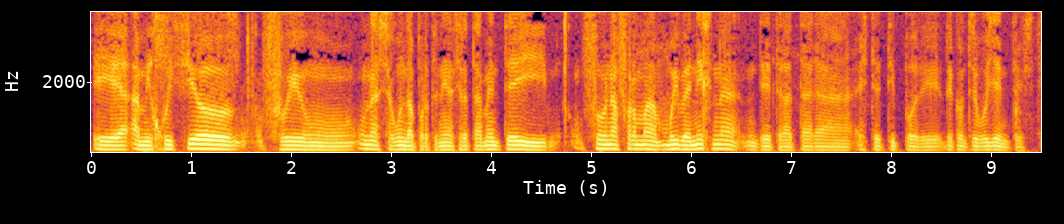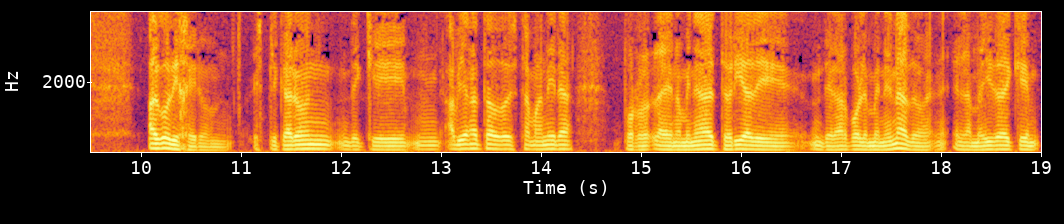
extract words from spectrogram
Eh, a mi juicio fue una segunda oportunidad ciertamente y fue una forma muy benigna de tratar a este tipo de contribuyentes. Algo dijeron, explicaron de que mm, habían atado de esta manera por la denominada teoría del árbol envenenado, en, la medida de que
